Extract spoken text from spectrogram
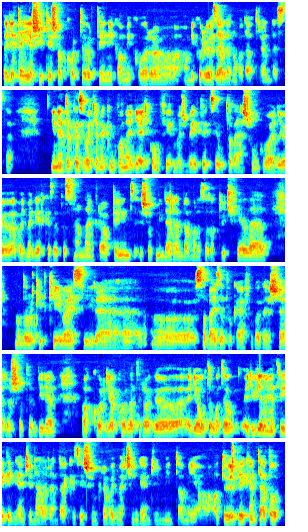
de hogy a teljesítés akkor történik, amikor, amikor ő az ellenoldalt rendezte. Innentől kezdve, hogyha nekünk van egy egy konfirmes BTC utalásunk, vagy, vagy megérkezett a számlánkra a pénz, és ott minden rendben van az adott ügyféllel, gondolok itt KYC-re, szabályzatok elfogadására, stb., akkor gyakorlatilag egy automata, egy ugyanolyan trading engine áll a rendelkezésünkre, vagy matching engine, mint ami a, a tőzsdéken, tehát ott,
